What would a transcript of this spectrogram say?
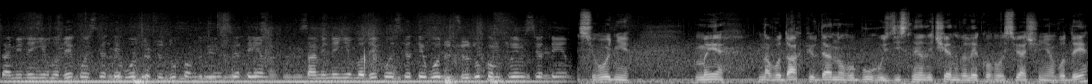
Самі нині владико святи воду цю Духом Твоїм святим. Самі нині владико святи воду цю Духом Твоїм святим. Сьогодні ми на водах Південного Бугу здійснили чин великого освячення води.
